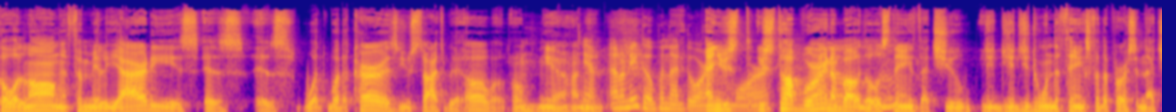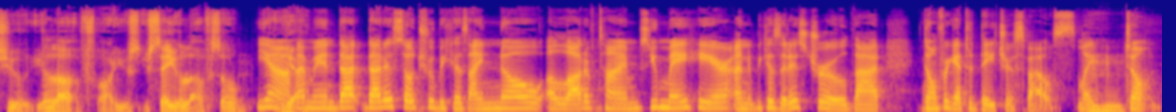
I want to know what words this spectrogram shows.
go along and familiarity is is is what what occurs you start to be like oh well um, yeah I yeah, mean I don't need to open that door and anymore. you you stop worrying about mm-hmm. those things that you, you you're doing the things for the person that you you love or you you say you love so yeah, yeah I mean that that is so true because I know a lot of times you may hear and because it is true that don't forget to date your spouse. Like mm-hmm. don't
